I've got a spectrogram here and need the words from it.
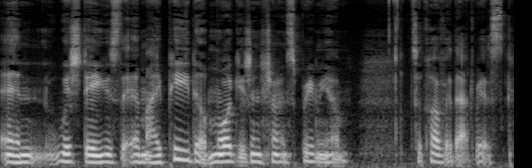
and which they use the MIP, the mortgage insurance premium, to cover that risk.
